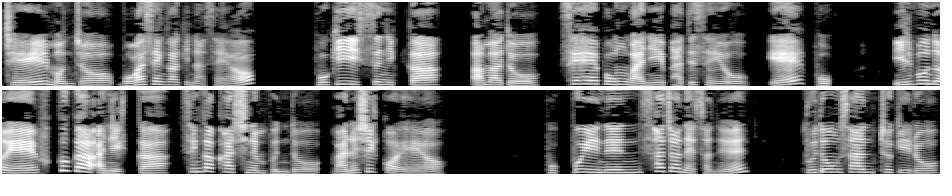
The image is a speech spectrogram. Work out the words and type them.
제일 먼저 뭐가 생각이 나세요? 복이 있으니까 아마도 새해 복 많이 받으세요의 복. 일본어의 후크가 아닐까 생각하시는 분도 많으실 거예요. 복부인은 사전에서는 부동산 투기로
